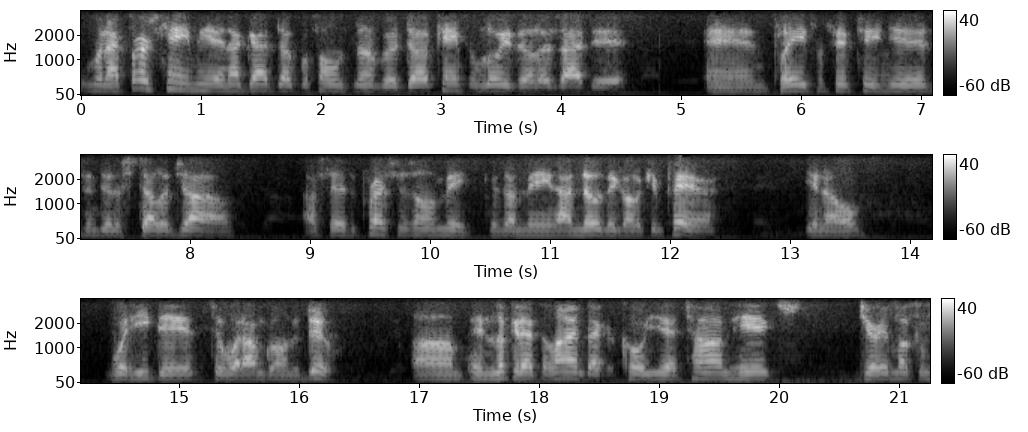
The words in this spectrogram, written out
When I first came here and I got Doug Buffone's number, Doug came from Louisville as I did and played for 15 years and did a stellar job. I said the pressure's on me because I mean I know they're going to compare, you know, what he did to what I'm going to do. Um, and looking at the linebacker core, you had Tom Hicks, Jerry Muckham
